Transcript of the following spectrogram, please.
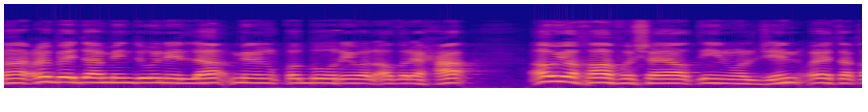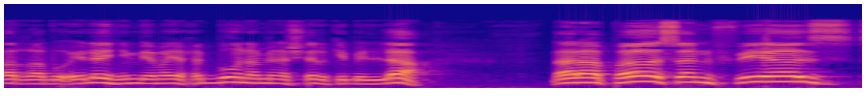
ما عبد من دون الله من القبور والأضرحة أو يخاف الشياطين والجن ويتقرب إليهم بما يحبون من الشرك بالله that a person fears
